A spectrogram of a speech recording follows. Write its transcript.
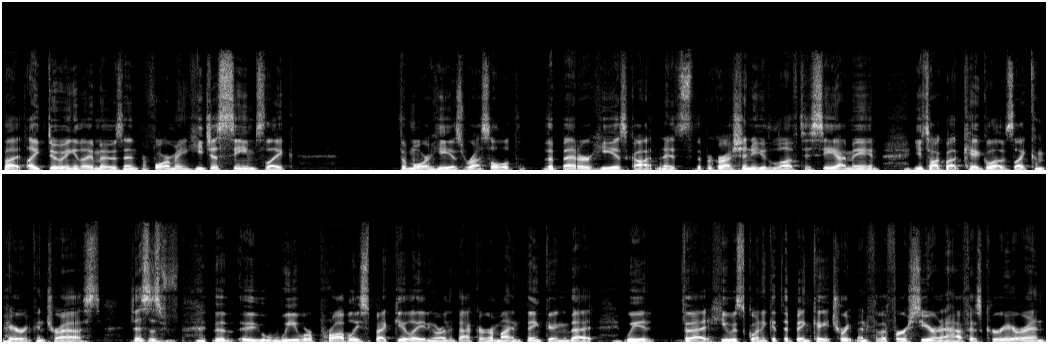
but like doing the moves and performing, he just seems like the more he has wrestled, the better he has gotten. It's the progression you love to see. I mean, you talk about kid gloves, like compare and contrast. This is the we were probably speculating or in the back of our mind thinking that we had that he was going to get the Ben K treatment for the first year and a half his career. And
